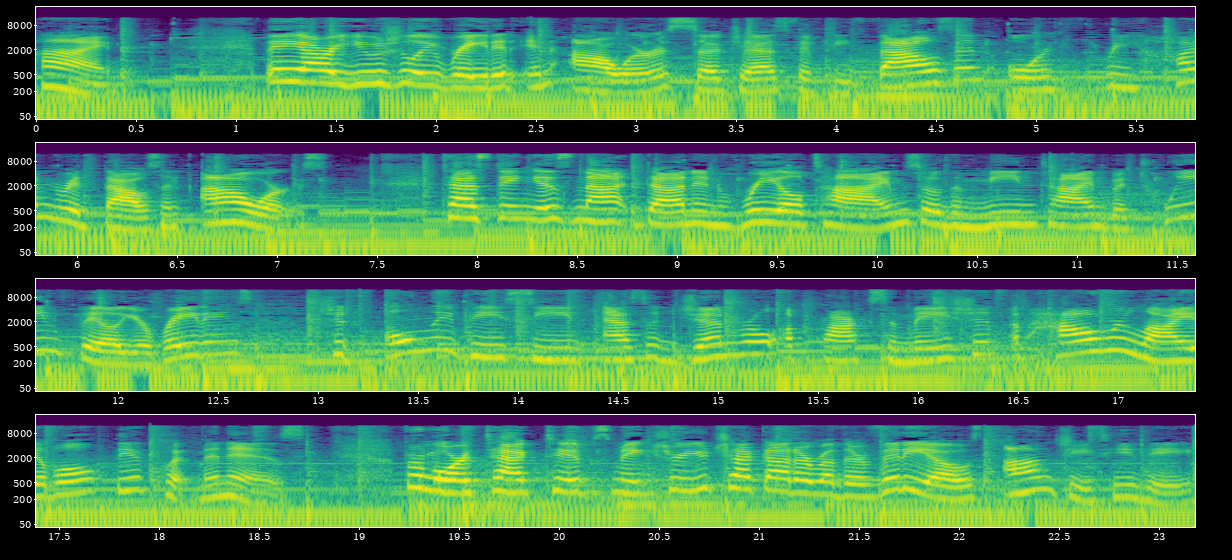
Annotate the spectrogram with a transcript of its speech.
time. They are usually rated in hours, such as 50,000 or 300,000 hours. Testing is not done in real time, so the mean time between failure ratings should only be seen as a general approximation of how reliable the equipment is. For more tech tips, make sure you check out our other videos on GTV.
